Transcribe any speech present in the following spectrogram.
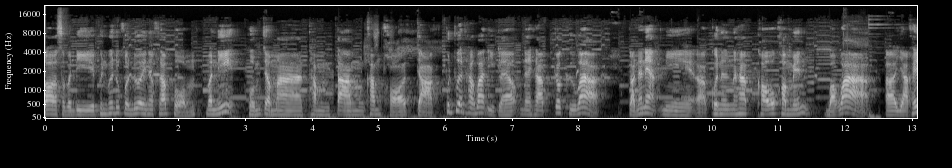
ก็สวัสดีเพื่อนๆทุกคนด้วยนะครับผมวันนี้ผมจะมาทำตามคำขอจากเพื่อนๆทางบ้านอีกแล้วนะครับ ก็คือว่าก่อนหน้าเนี่ยมีคนหนึงนะครับเขาคอมเมนต์บอกว่าออยากให้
